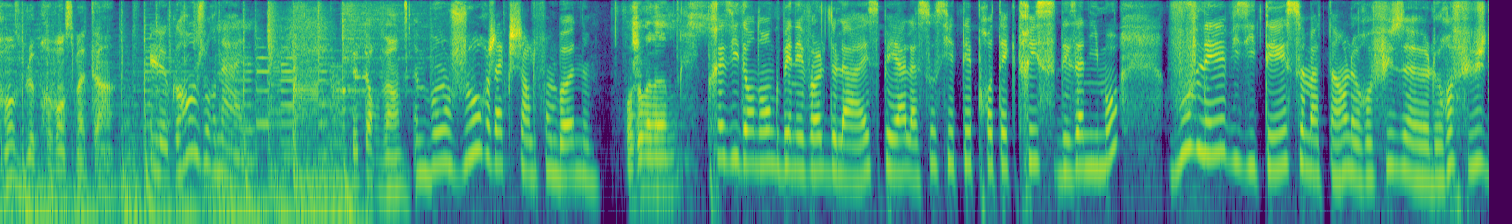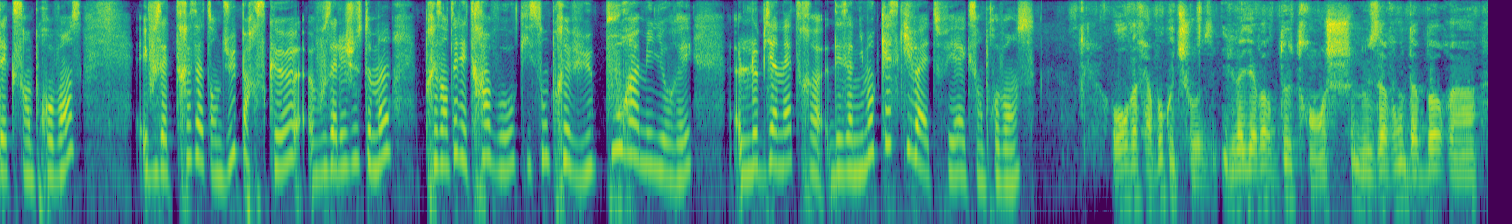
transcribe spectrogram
France Bleu Provence Matin. Le grand journal. 7h20. Bonjour Jacques-Charles Fonbonne. Bonjour madame. Président donc bénévole de la SPA, la Société protectrice des animaux. Vous venez visiter ce matin le refuge, le refuge d'Aix-en-Provence et vous êtes très attendu parce que vous allez justement présenter les travaux qui sont prévus pour améliorer le bien-être des animaux. Qu'est-ce qui va être fait à Aix-en-Provence? On va faire beaucoup de choses. Il va y avoir deux tranches. Nous avons d'abord un,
